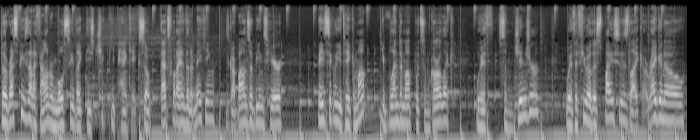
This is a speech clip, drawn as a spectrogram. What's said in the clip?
The recipes that I found were mostly like these chickpea pancakes. So that's what I ended up making. These garbanzo beans here. Basically, you take them up, you blend them up with some garlic, with some ginger, with a few other spices like oregano,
